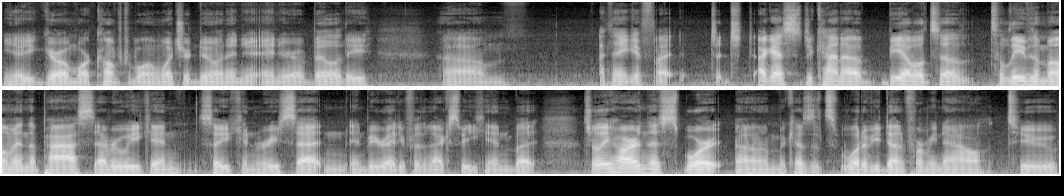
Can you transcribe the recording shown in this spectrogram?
you know you grow more comfortable in what you're doing and your and your ability. Um, I think if I, I guess to kind of be able to to leave the moment in the past every weekend, so you can reset and, and be ready for the next weekend. But it's really hard in this sport um, because it's what have you done for me now to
